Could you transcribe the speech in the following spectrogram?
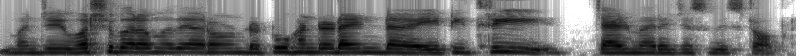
म्हणजे वर्षभरामध्ये around two hundred and eighty three child marriages we stopped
